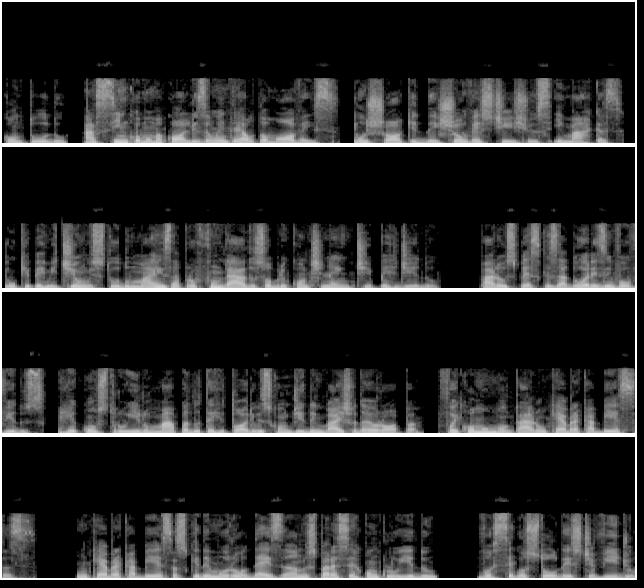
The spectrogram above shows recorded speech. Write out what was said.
Contudo, assim como uma colisão entre automóveis, o choque deixou vestígios e marcas, o que permitiu um estudo mais aprofundado sobre o continente perdido. Para os pesquisadores envolvidos, reconstruir um mapa do território escondido embaixo da Europa foi como montar um quebra-cabeças. Um quebra-cabeças que demorou 10 anos para ser concluído. Você gostou deste vídeo?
